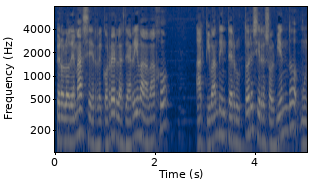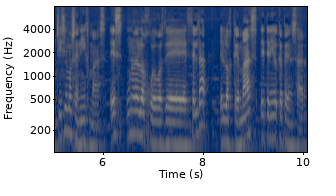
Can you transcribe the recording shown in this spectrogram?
Pero lo demás es recorrerlas de arriba a abajo, activando interruptores y resolviendo muchísimos enigmas. Es uno de los juegos de Zelda en los que más he tenido que pensar.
